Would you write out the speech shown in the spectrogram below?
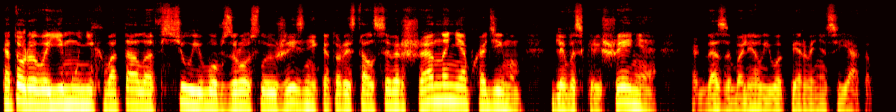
которого ему не хватало всю его взрослую жизнь и который стал совершенно необходимым для воскрешения, когда заболел его первенец Якоб.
